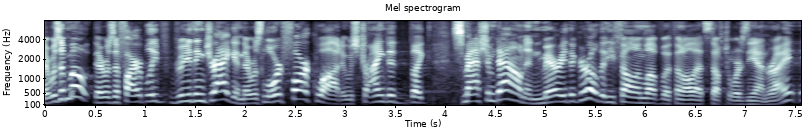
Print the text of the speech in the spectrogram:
there was a moat, there was a fire-breathing dragon, there was Lord Farquaad who was trying to like smash him down and marry the girl that he fell in love with and all that stuff towards the end, right?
